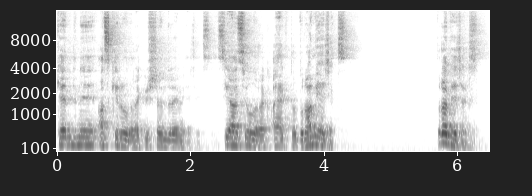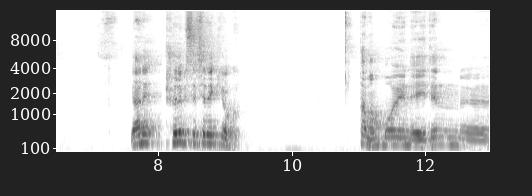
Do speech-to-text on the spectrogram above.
kendini askeri olarak güçlendiremeyeceksin. Siyasi olarak ayakta duramayacaksın. Duramayacaksın. Yani şöyle bir seçenek yok. Tamam, boyun eğdin, eee,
